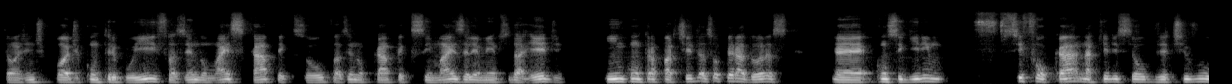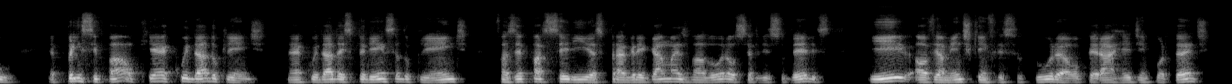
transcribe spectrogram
Então, a gente pode contribuir fazendo mais CAPEX ou fazendo CAPEX em mais elementos da rede, e, em contrapartida, as operadoras é, conseguirem se focar naquele seu objetivo é, principal, que é cuidar do cliente, né? cuidar da experiência do cliente, fazer parcerias para agregar mais valor ao serviço deles e, obviamente, que a infraestrutura, operar a rede é importante,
